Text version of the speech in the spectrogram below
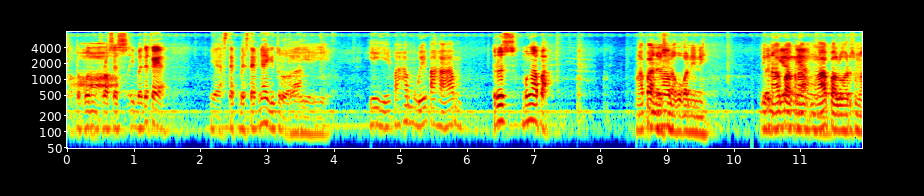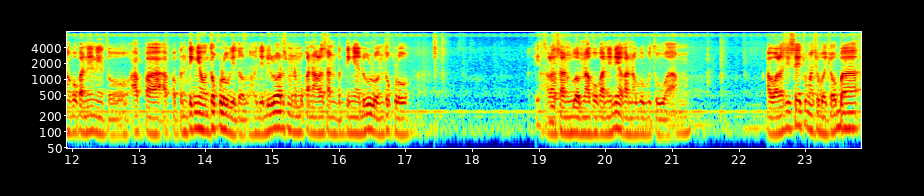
ataupun proses ibaratnya kayak ya step by stepnya gitu loh. iya iya iya iya paham gue paham. Terus mengapa? mengapa anda harus melakukan ini? Jadi kenapa, kenapa yang- mengapa lu harus melakukan ini tuh? Apa apa pentingnya untuk lu gitu loh? Jadi lu harus menemukan alasan pentingnya dulu untuk lu. Itu alasan gue melakukan ini ya karena gue butuh uang. Awalnya sih saya cuma coba-coba.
